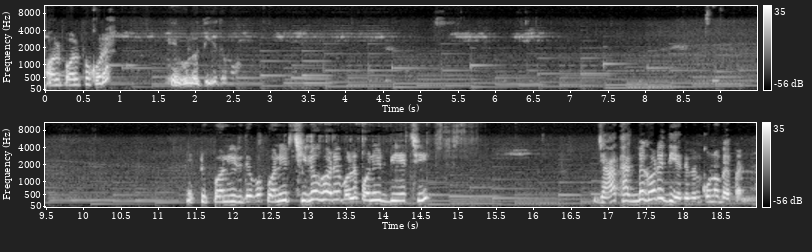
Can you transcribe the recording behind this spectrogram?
অল্প অল্প করে এগুলো দিয়ে দেবো। একটু পনির দেব। পনির ছিল ঘরে বলে পনির দিয়েছি। যা থাকবে ঘরে দিয়ে দেবেন, কোনো ব্যাপার না।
